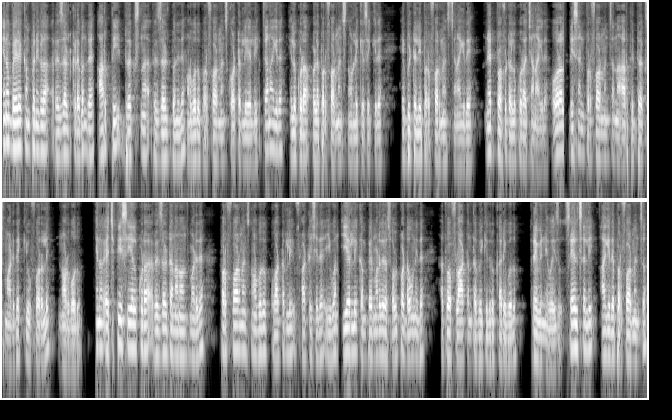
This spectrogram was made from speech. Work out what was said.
ಏನೋ ಬೇರೆ ಕಂಪನಿಗಳ ರಿಸಲ್ಟ್ ಕಡೆ ಬಂದ್ರೆ, ಆರ್ತಿ ಡ್ರಗ್ಸ್ನ ರಿಸಲ್ಟ್ ಬಂದಿದೆ. ನೋಡಬಹುದು ಪರ್ಫಾರ್ಮೆನ್ಸ್ ಕ್ವಾರ್ಟರ್ಲಿ ಅಲ್ಲಿ ಚೆನ್ನಾಗಿದೆ. ಇಲ್ಲೂ ಕೂಡ ಒಳ್ಳೆ ಪರ್ಫಾರ್ಮೆನ್ಸ್ ನೋಡ್ಲಿಕ್ಕೆ ಸಿಕ್ಕಿದೆ. ಎಬಿಟ್ ಅಲ್ಲಿ ಪರ್ಫಾರ್ಮೆನ್ಸ್ ಚೆನ್ನಾಗಿದೆ. ನೆಟ್ ಪ್ರಾಫಿಟ್ ಅಲ್ಲೂ ಕೂಡ ಚೆನ್ನಾಗಿದೆ. ಓವರ್ ಆಲ್ ಡಿಸೆಂಟ್ ಪರ್ಫಾರ್ಮೆನ್ಸ್ ಅನ್ನ ಆರ್ತಿ ಡ್ರಗ್ಸ್ ಮಾಡಿದೆ ಕ್ಯೂ ಫೋರ್ ಅಲ್ಲಿ ನೋಡಬಹುದು ಇನ್ನು ಎಚ್ ಪಿ ಸಿ ಎಲ್ ಕೂಡ ರಿಸಲ್ಟ್ ಅನ್ನು ಅನೌನ್ಸ್ ಮಾಡಿದೆ. ಪರ್ಫಾರ್ಮೆನ್ಸ್ ನೋಡಬಹುದು ಕ್ವಾರ್ಟರ್ಲಿ ಫ್ಲಾಟಿಶ್ ಇದೆ. ಇವನ್ ಇಯರ್ಲಿ ಕಂಪೇರ್ ಮಾಡಿದ್ರೆ ಸ್ವಲ್ಪ ಡೌನ್ ಇದೆ. ಅಥವಾ ಫ್ಲಾಟ್ ಅಂತ ಬೇಕಿದ್ರು ಕರಿಬಹುದು ರೆವಿನ್ಯೂ ವೈಸ್ ಸೇಲ್ಸ್ ಅಲ್ಲಿ ಆಗಿದೆ ಪರ್ಫಾರ್ಮೆನ್ಸ್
